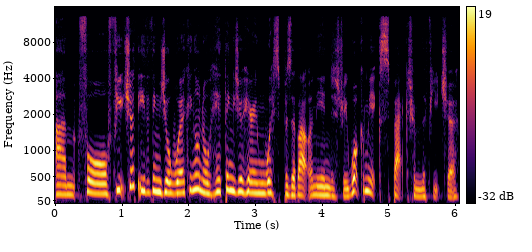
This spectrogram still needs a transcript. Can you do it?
um, for future? Either things you're working on or things you're hearing whispers about in the industry. What can we expect from the future?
